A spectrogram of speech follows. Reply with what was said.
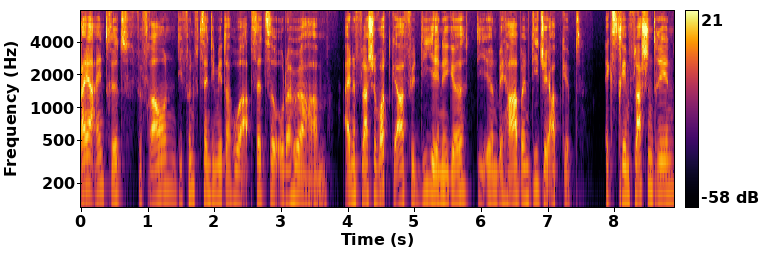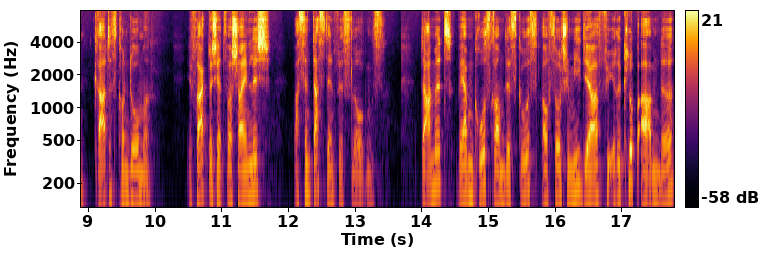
Freier Eintritt für Frauen, die 5 cm hohe Absätze oder höher haben. Eine Flasche Wodka für diejenige, die ihren BH beim DJ abgibt. Extrem Flaschen drehen, gratis Kondome. Ihr fragt euch jetzt wahrscheinlich, was sind das denn für Slogans? Damit werben Großraumdiskos auf Social Media für ihre Clubabende,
